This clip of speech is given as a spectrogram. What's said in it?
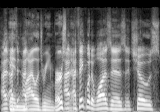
I, I th- in mileage reimbursement. I, I, think what it was is it shows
